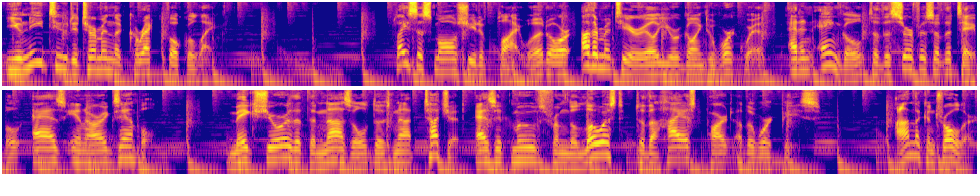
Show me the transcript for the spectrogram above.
you need to determine the correct focal length. Place a small sheet of plywood or other material you are going to work with at an angle to the surface of the table as in our example. Make sure that the nozzle does not touch it as it moves from the lowest to the highest part of the workpiece. On the controller,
